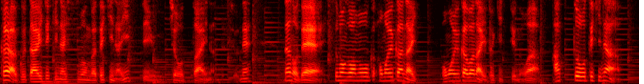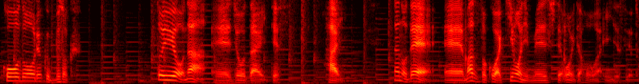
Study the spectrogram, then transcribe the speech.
から具体的な質問ができないっていう状態なんですよね。なので質問が思い浮かない思い浮かばない時っていうのは圧倒的な行動力不足というような、えー状態です。はい。なので、えー、まずそこは肝に銘じておいた方がいいですよと。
